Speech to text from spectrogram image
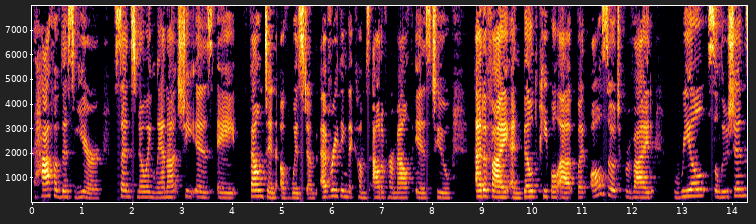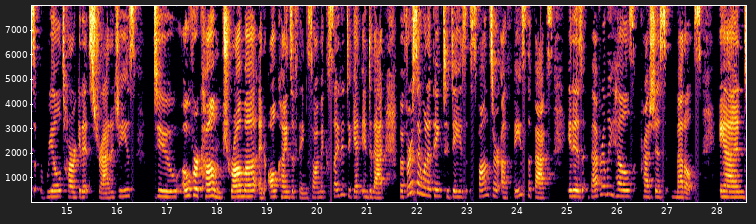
half of this year since knowing Lana, she is a fountain of wisdom. Everything that comes out of her mouth is to edify and build people up, but also to provide real solutions, real targeted strategies to overcome trauma and all kinds of things. So I'm excited to get into that. But first, I want to thank today's sponsor of Face the Facts. It is Beverly Hills Precious Metals. And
